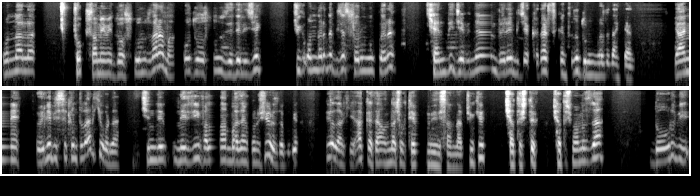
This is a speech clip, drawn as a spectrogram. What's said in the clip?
onlarla çok samimi dostluğumuz var ama o dostluğu zedeleyecek. Çünkü onların da bize sorumlulukları kendi cebinden veremeyecek kadar sıkıntılı durumlardan geldi. Yani öyle bir sıkıntı var ki orada. Şimdi Nezih'i falan bazen konuşuyoruz da bugün. Diyorlar ki hakikaten onlar çok temiz insanlar. Çünkü çatıştık. Çatışmamızda doğru bir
